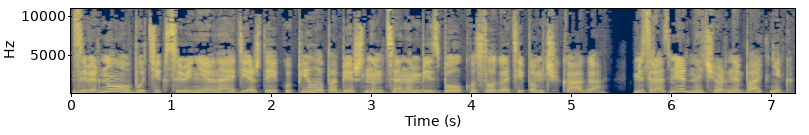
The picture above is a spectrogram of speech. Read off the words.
завернула в бутик сувенирной одежды и купила по бешеным ценам бейсболку с логотипом Чикаго, безразмерный черный батник,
